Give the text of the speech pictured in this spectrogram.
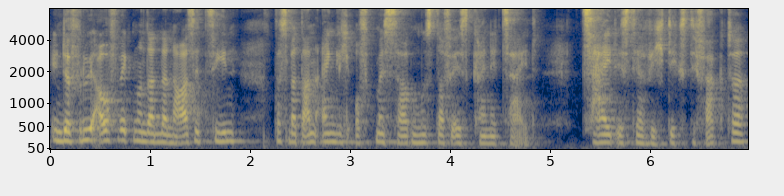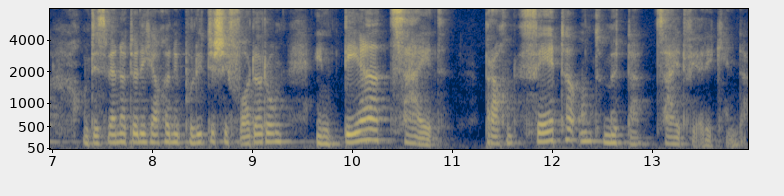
in der Früh aufwecken und an der Nase ziehen, dass man dann eigentlich oftmals sagen muss, dafür ist keine Zeit. Zeit ist der wichtigste Faktor und das wäre natürlich auch eine politische Forderung. In der Zeit brauchen Väter und Mütter Zeit für ihre Kinder.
